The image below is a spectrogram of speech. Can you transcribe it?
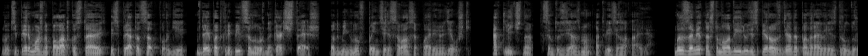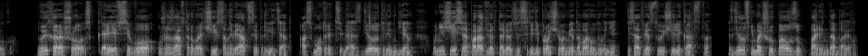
Ну, теперь можно палатку ставить и спрятаться от пурги. Да и подкрепиться нужно, как считаешь? Подмигнув, поинтересовался парень у девушки. Отлично, с энтузиазмом ответила Ая. Было заметно, что молодые люди с первого взгляда понравились друг другу. Ну и хорошо, скорее всего, уже завтра врачи из авиации прилетят, осмотрят тебя, сделают рентген. У них есть аппарат в вертолете среди прочего медоборудования и соответствующие лекарства. Сделав небольшую паузу, парень добавил.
